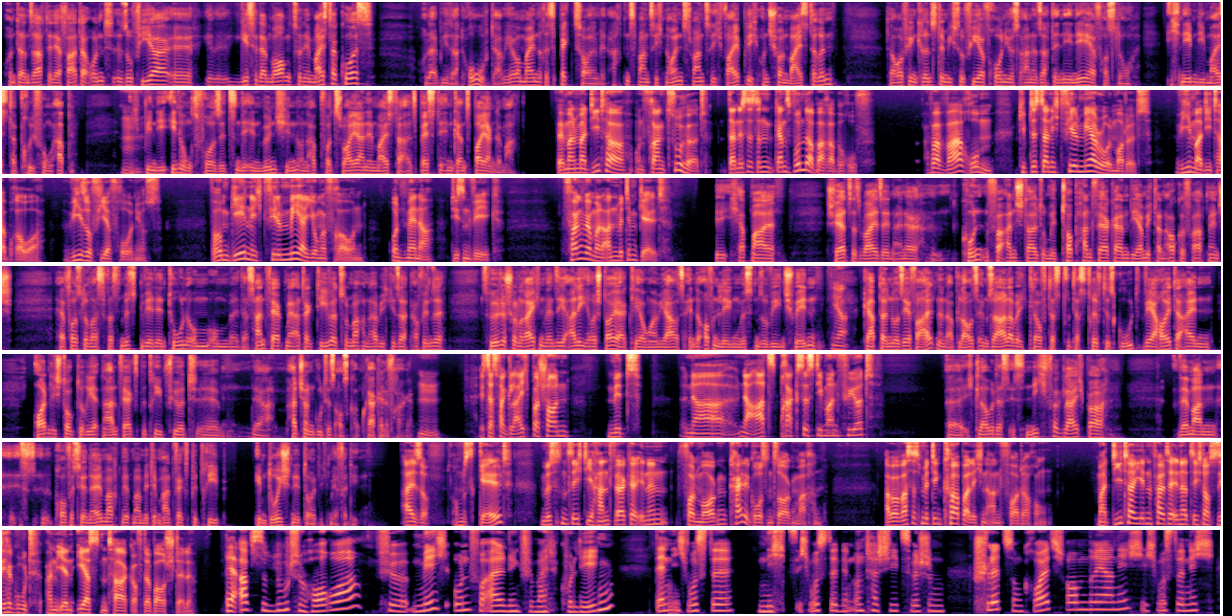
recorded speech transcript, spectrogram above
und dann sagte der Vater, und Sophia, äh, gehst du dann morgen zu dem Meisterkurs? Und da habe ich gesagt, oh, da habe ich aber meinen Respekt zollen mit 28, 29, weiblich und schon Meisterin. Daraufhin grinste mich Sophia Fronius an und sagte, nee, nee, Herr Vossloh, ich nehme die Meisterprüfung ab. Hm. Ich bin die Innungsvorsitzende in München und habe vor zwei Jahren den Meister als Beste in ganz Bayern gemacht. Wenn man mal Dieter und Frank zuhört, dann ist es ein ganz wunderbarer Beruf. Aber warum gibt es da nicht viel mehr Role Models? Wie Madita Brauer, wie Sophia Fronius? Warum gehen nicht viel mehr junge Frauen und Männer diesen Weg? Fangen wir mal an mit dem Geld. Ich habe mal scherzesweise in einer Kundenveranstaltung mit Top-Handwerkern, die haben mich dann auch gefragt, Mensch, Herr Vosslo, was, was müssten wir denn tun, um, um das Handwerk mehr attraktiver zu machen? Da habe ich gesagt, auch wenn Sie, es würde schon reichen, wenn Sie alle Ihre Steuererklärung am Jahresende offenlegen müssten, so wie in Schweden. Ja. Gab dann nur sehr verhaltenen Applaus im Saal, aber ich glaube, das, das trifft es gut. Wer heute einen ordentlich strukturierten Handwerksbetrieb führt, äh, ja, hat schon ein gutes Auskommen, gar keine Frage. Mhm. Ist das vergleichbar schon mit einer, einer Arztpraxis, die man führt? Äh, ich glaube, das ist nicht vergleichbar. Wenn man es professionell macht, wird man mit dem Handwerksbetrieb im Durchschnitt deutlich mehr verdienen. Also, ums Geld müssen sich die HandwerkerInnen von morgen keine großen Sorgen machen. Aber was ist mit den körperlichen Anforderungen? Madita jedenfalls erinnert sich noch sehr gut an ihren ersten Tag auf der Baustelle. Der absolute Horror für mich und vor allen Dingen für meine Kollegen, denn ich wusste nichts. Ich wusste den Unterschied zwischen Schlitz- und Kreuzschraubendreher nicht. Ich wusste nicht,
